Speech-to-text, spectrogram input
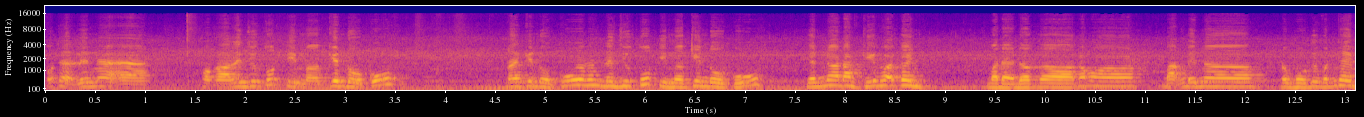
có thể liên hệ à, hoặc là lên youtube tìm uh, kiên đồ cũ. Đây kiên đồ cũ lên youtube tìm uh, kiên đồ cũ nhấn uh, đăng ký theo dõi kênh. Và để được uh, các uh, bạn bên uh, đồng hồ tư vấn thêm.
